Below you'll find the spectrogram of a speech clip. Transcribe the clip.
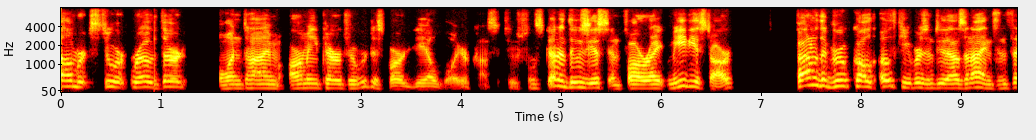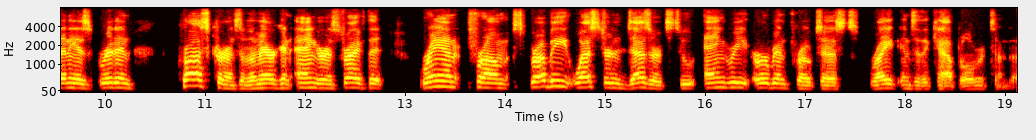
Albert Stewart Rhodes III, one time Army paratrooper, disbarred Yale lawyer, constitutionalist, gun enthusiast, and far right media star, founded the group called Oath Keepers in 2009. Since then, he has ridden cross currents of American anger and strife that ran from scrubby western deserts to angry urban protests right into the Capitol Rotunda.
